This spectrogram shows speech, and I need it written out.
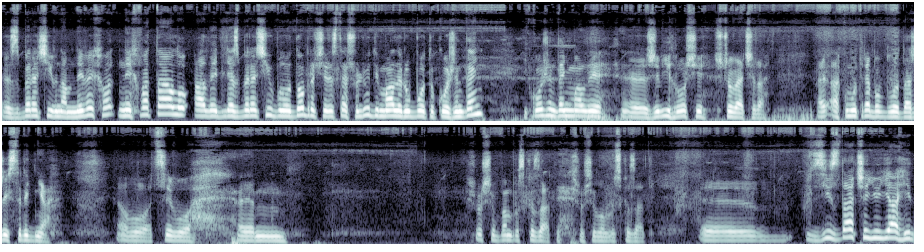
збирачів нам не, вихва- не хватало, але для збирачів було добре через те, що люди мали роботу кожен день і кожен день мали е, живі гроші щовечора. А, кому треба було навіть і серед дня. Це во. Ем, що ще вам розказати? Що ще вам розказати? Е, зі здачею ягід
